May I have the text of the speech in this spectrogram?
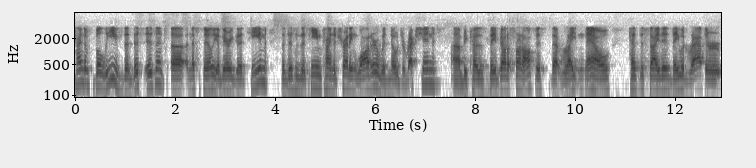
kind of believe that this isn't uh, necessarily a very good team, that this is a team kind of treading water with no direction uh, because they've got a front office that right now has decided they would rather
